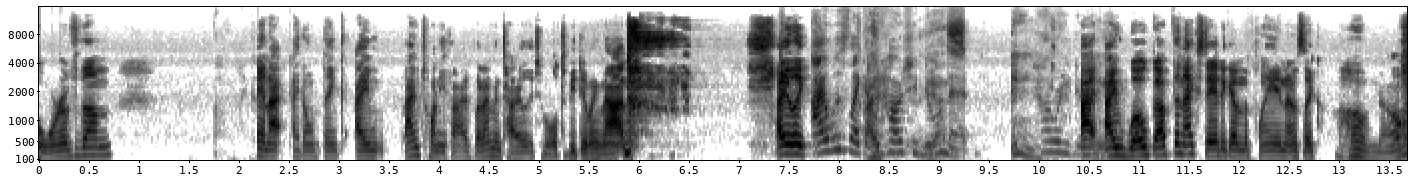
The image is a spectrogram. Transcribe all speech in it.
four of them. And I, I don't think I'm I'm 25, but I'm entirely too old to be doing that. I like I was like, I- how is she doing yes. that? How are you doing I, it? I woke up the next day to get on the plane and I was like, oh no.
